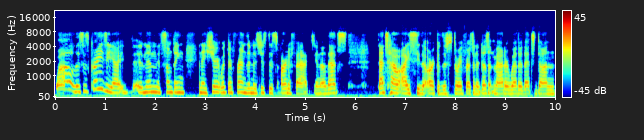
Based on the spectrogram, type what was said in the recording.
wow, this is crazy. I, and then it's something and they share it with their friends and it's just this artifact, you know, that's, that's how I see the arc of this story for us. And it doesn't matter whether that's done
